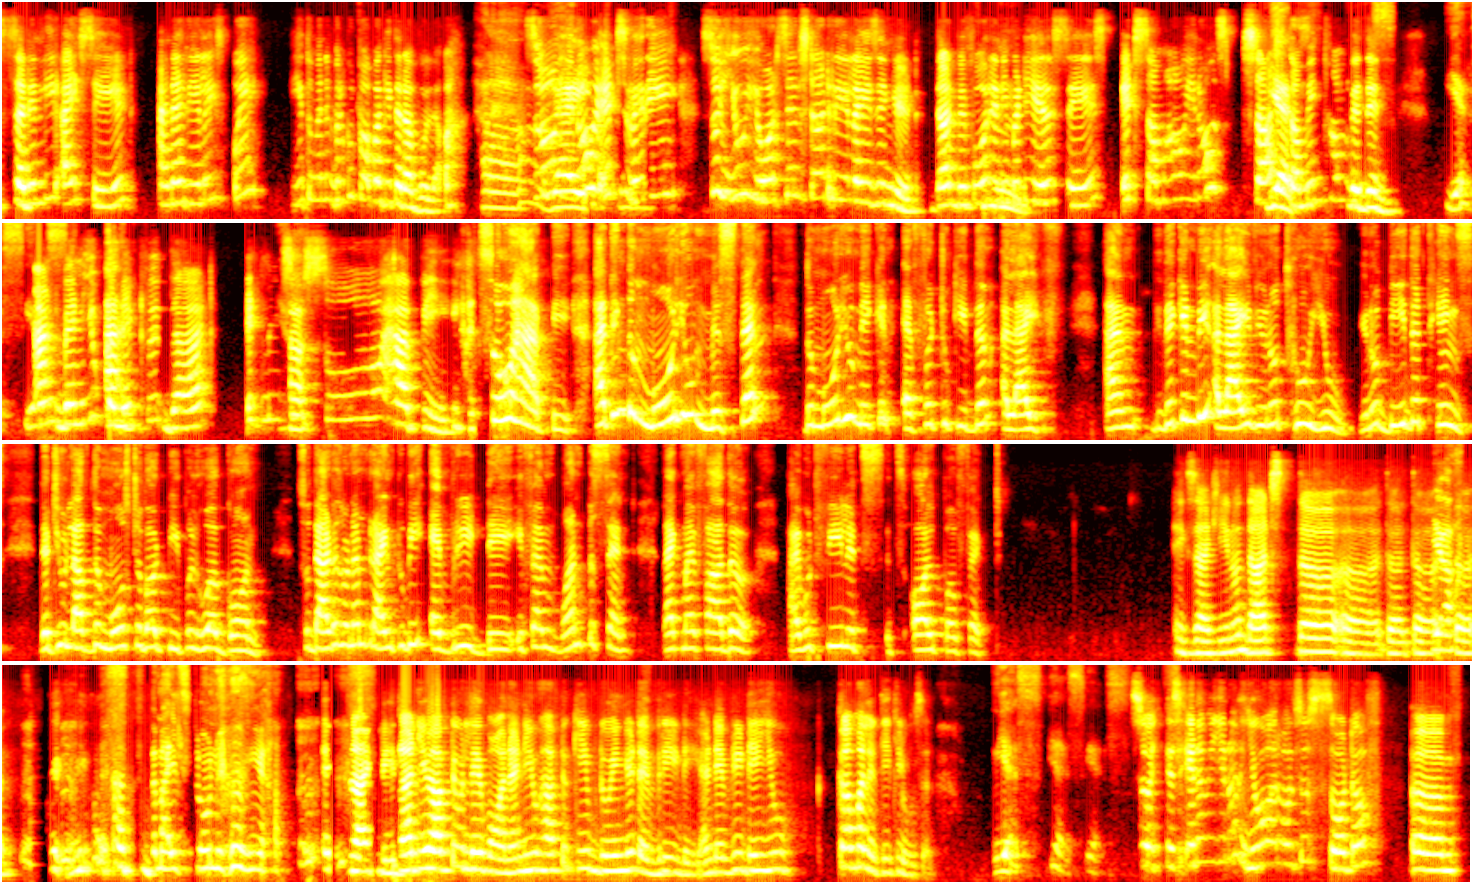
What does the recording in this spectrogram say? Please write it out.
Suddenly I say it and I realize, ओए ये तो मैंने बिल्कुल पापा की तरह बोला. Ah, So, you right. know, it's very, so you yourself start realizing it that before Hmm. anybody else says, it somehow, you know, s- starts Yes. coming from Yes. within. Yes. And Yes. when you And connect with that, it makes you yeah, so happy. so happy. I think the more you miss them, the more you make an effort to keep them alive. And they can be alive, you know, through you. You know, be the things that you love the most about people who are gone. So that is what I'm trying to be every day. If I'm 1% like my father, I would feel it's it's all perfect. Exactly. You know, that's the uh, the Yeah. the the The milestone. yeah. exactly that you have to live on and you have to keep doing it every day and every day you come a little closer. Yes. Yes. Yes. So in a way, you know, you are also sort of um,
